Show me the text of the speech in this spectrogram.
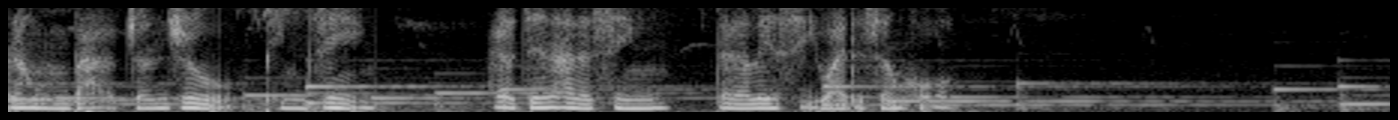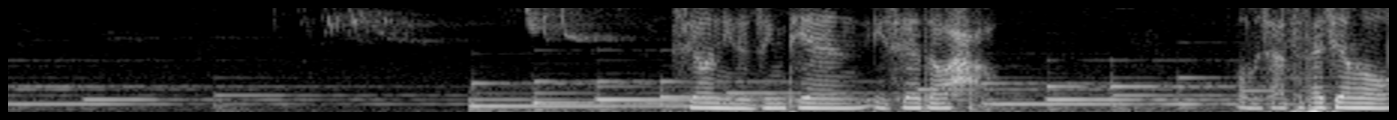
让我们把专注、平静，还有接纳的心带到练习以外的生活。希望你的今天一切都好，我们下次再见喽。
